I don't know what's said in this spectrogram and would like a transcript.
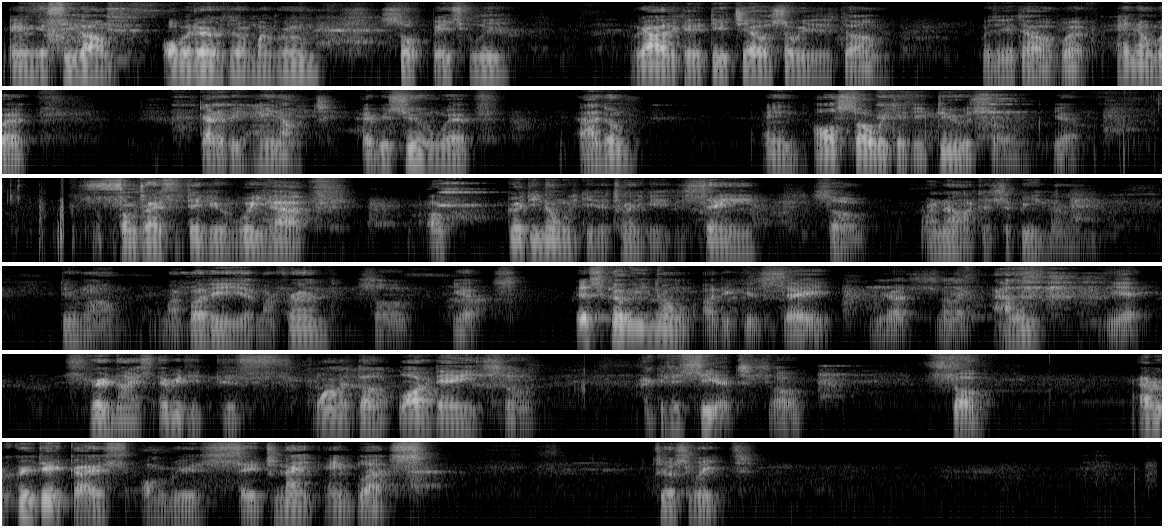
And you can see them over there in my room. So basically we gotta get a detail so we just um we get uh with hang out with gotta be hang out every soon with Adam. And also we get to do so yeah. Sometimes I think if we have a good you know we get to try to get the same so right now I just being um do my my buddy and my friend. So yeah. It's gonna be you know I think you say you know it's not like Alan yeah, it's very nice. Everything one of the vlog days, so I get to see it. So, so have a great day, guys. Always say tonight and bless. Just wait.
